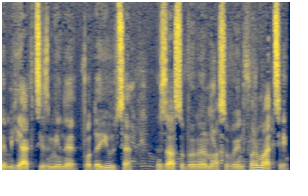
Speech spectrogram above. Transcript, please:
тим, як ці зміни подаються засобами масової інформації,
